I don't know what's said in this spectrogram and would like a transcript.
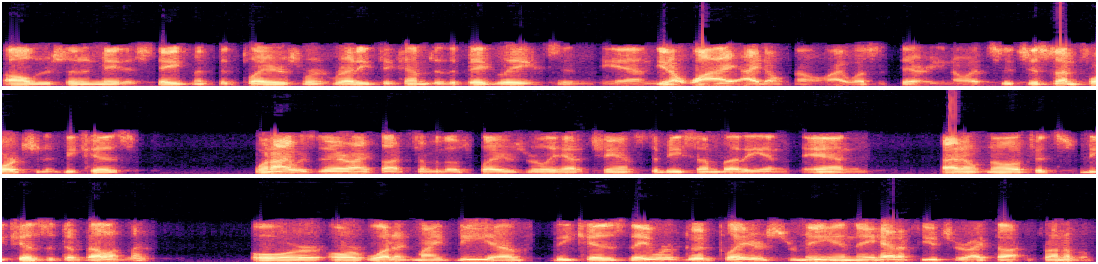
Alderson had made a statement that players weren't ready to come to the big leagues, and, and you know why I don't know. I wasn't there. You know, it's it's just unfortunate because when I was there, I thought some of those players really had a chance to be somebody, and and I don't know if it's because of development or or what it might be of because they were good players for me and they had a future I thought in front of them.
